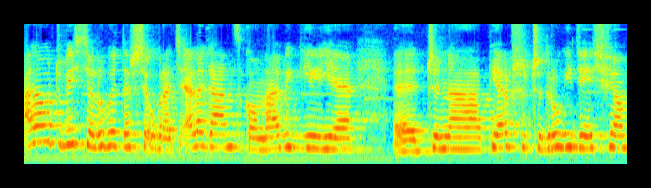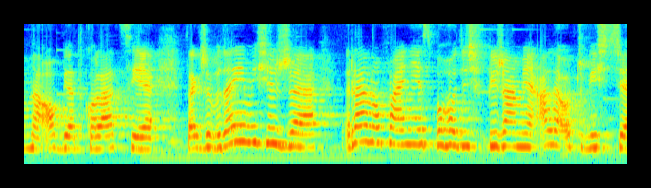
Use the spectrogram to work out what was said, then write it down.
ale oczywiście lubię też się ubrać elegancko na wigilię, e, czy na pierwszy, czy drugi dzień świąt, na obiad, kolację. Także wydaje mi się, że rano fajnie jest pochodzić w piżamie, ale oczywiście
